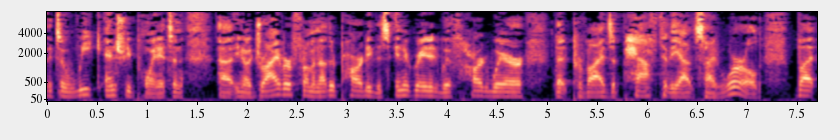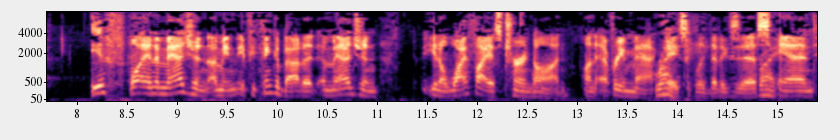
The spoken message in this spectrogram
it's a weak entry point. It's an uh, you know a driver from another party that's integrated with hardware that provides a path to the outside world. But if well, and imagine, I mean, if you think about it, imagine you know, Wi-Fi is turned on on every Mac right. basically that exists, right. and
